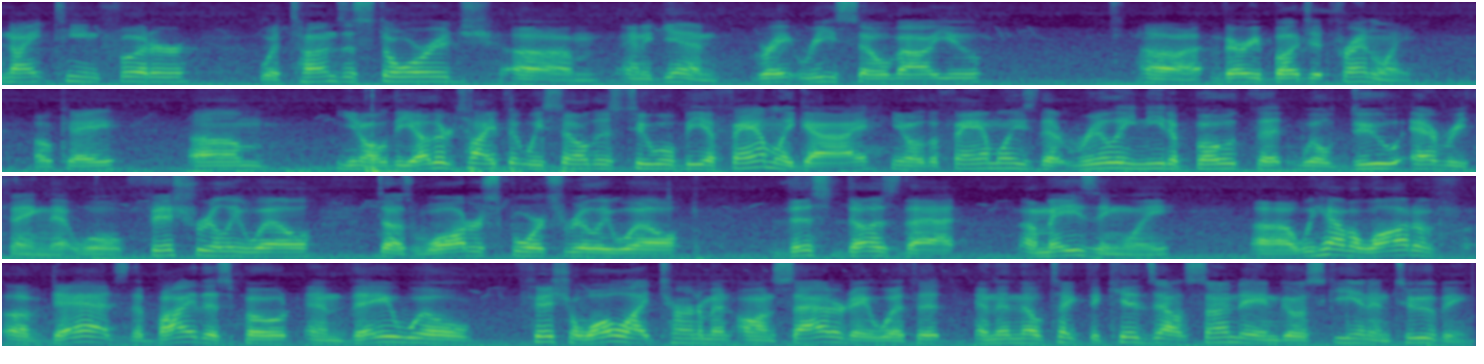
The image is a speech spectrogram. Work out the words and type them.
19 footer with tons of storage, um, and again, great resale value, uh, very budget friendly. Okay. Um, you know, the other type that we sell this to will be a family guy. You know, the families that really need a boat that will do everything, that will fish really well, does water sports really well. This does that amazingly. Uh, we have a lot of, of dads that buy this boat and they will fish a walleye tournament on Saturday with it and then they'll take the kids out Sunday and go skiing and tubing.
